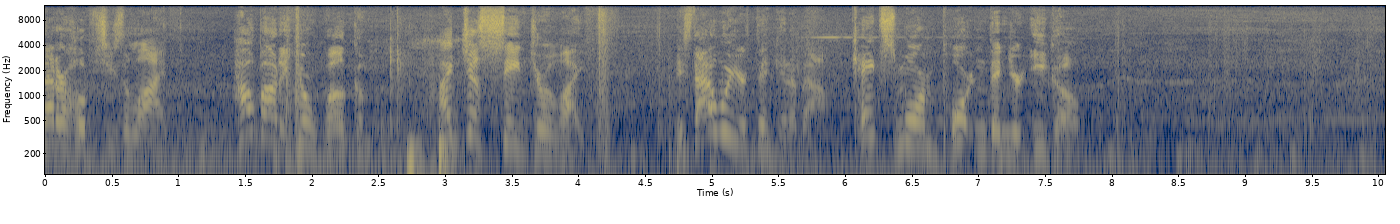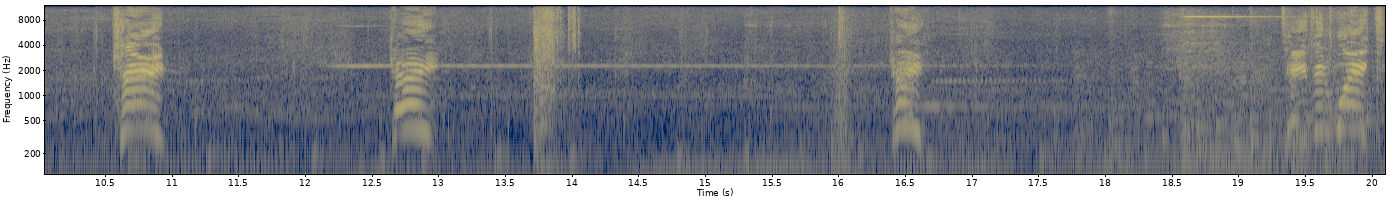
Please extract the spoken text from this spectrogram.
Better hope she's alive. How about it? You're welcome. I just saved your life. Is that what you're thinking about? Kate's more important than your ego. Kate! Kate! Kate! David, wait!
